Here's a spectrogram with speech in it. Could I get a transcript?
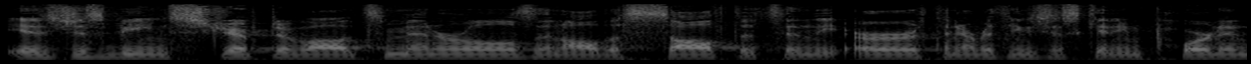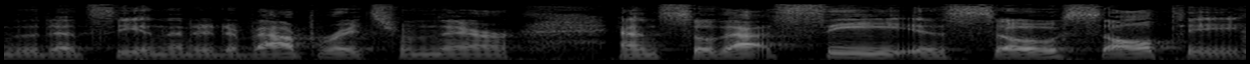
is just being stripped of all its minerals and all the salt that's in the earth, and everything's just getting poured into the Dead Sea, and then it evaporates from there. And so that sea is so salty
